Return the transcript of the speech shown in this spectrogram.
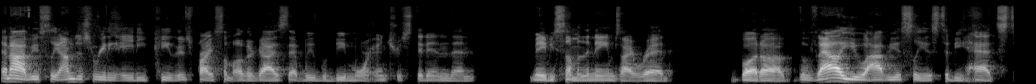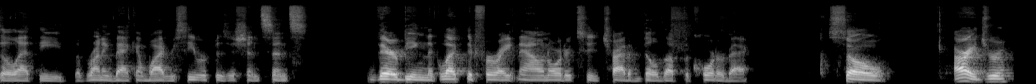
and obviously I'm just reading ADP. There's probably some other guys that we would be more interested in than maybe some of the names I read. But uh the value obviously is to be had still at the the running back and wide receiver position since they're being neglected for right now in order to try to build up the quarterback. So all right, Drew.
